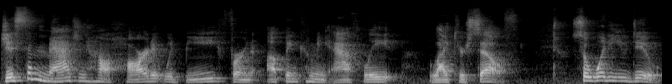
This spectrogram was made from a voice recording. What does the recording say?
just imagine how hard it would be for an up and coming athlete like yourself. So, what do you do?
